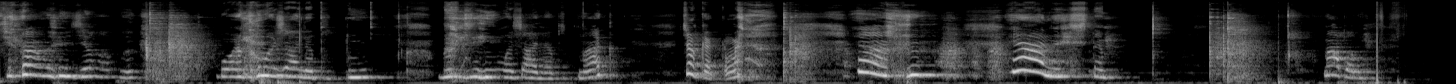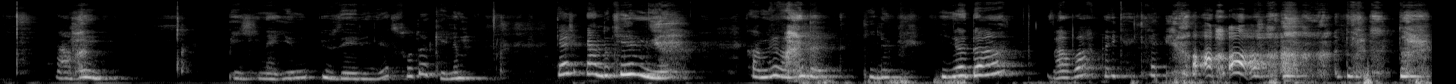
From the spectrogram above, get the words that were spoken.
İçine alacağım. Arada maşayla tuttum. Böceği maşayla tutmak çok akıllı. yani işte. Ne yapalım? Ne yapalım? Belinay'ın üzerine su dökelim. Gerçekten dökelim diye. Tam bir bardak dökelim. Ya da sabah da. Dur, dur.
